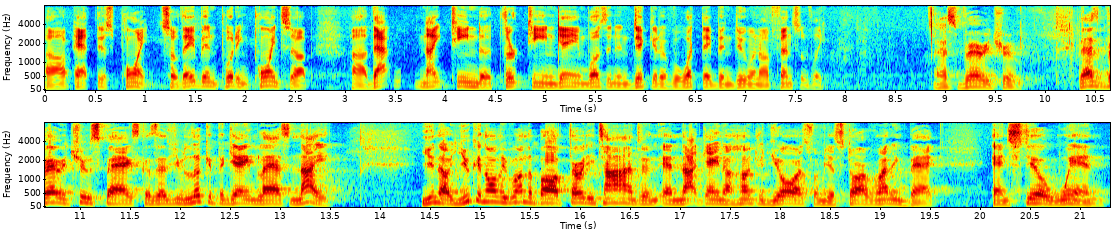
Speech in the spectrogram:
Uh, at this point. So they've been putting points up. Uh, that 19 to 13 game wasn't indicative of what they've been doing offensively. That's very true. That's very true, Spags, because as you look at the game last night, you know, you can only run the ball 30 times and, and not gain 100 yards from your star running back and still win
